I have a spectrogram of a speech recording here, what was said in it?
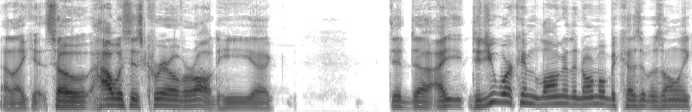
i like it so how was his career overall did he uh did uh, I did you work him longer than normal because it was only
